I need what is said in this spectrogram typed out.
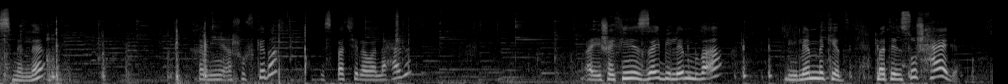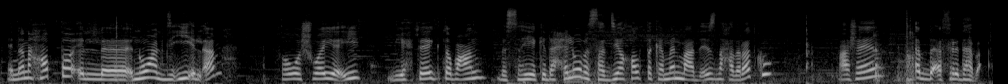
بسم الله. خليني أشوف كده. بسباتشولا ولا حاجة. أي شايفين إزاي بيلم بقى؟ بيلم كده. ما تنسوش حاجة إن أنا حاطة نوع الدقيق القمح فهو شوية إيه بيحتاج طبعا بس هي كده حلوة بس هديها خلطة كمان بعد إذن حضراتكم عشان أبدأ أفردها بقى.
